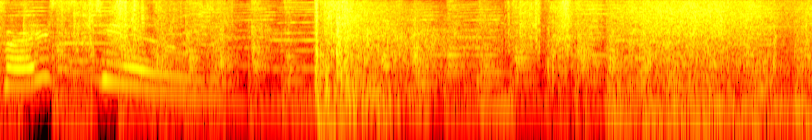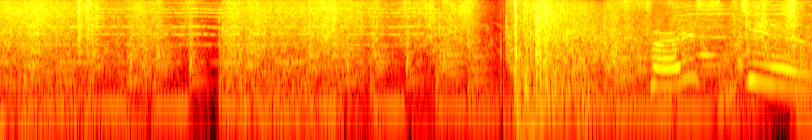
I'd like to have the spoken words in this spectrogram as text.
First Doom! First doom.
